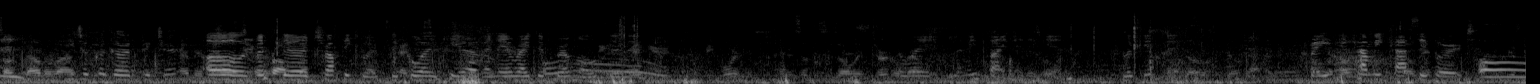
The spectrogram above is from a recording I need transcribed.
You took a good picture? Oh, with the tropic birds, the koa'e kea, when they ride the thermals in it. Oh, wait, let me find it again. Look at this. Crazy kamikaze bird. Oh,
